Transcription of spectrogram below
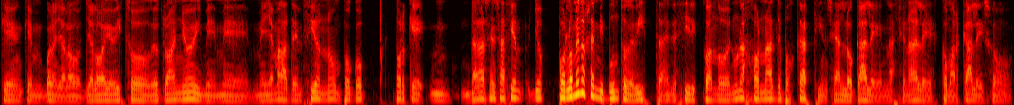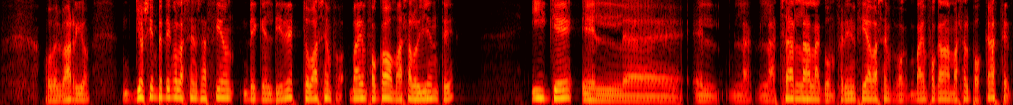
que, bueno, ya lo, ya lo había visto de otro año y me, me, me llama la atención, ¿no? Un poco porque mm, da la sensación, yo, por lo menos en mi punto de vista, es decir, cuando en unas jornadas de podcasting, sean locales, nacionales, comarcales o, o del barrio, yo siempre tengo la sensación de que el directo va enfocado más al oyente y que el, eh, la, la, charla, la conferencia va, enfocada más al podcaster.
